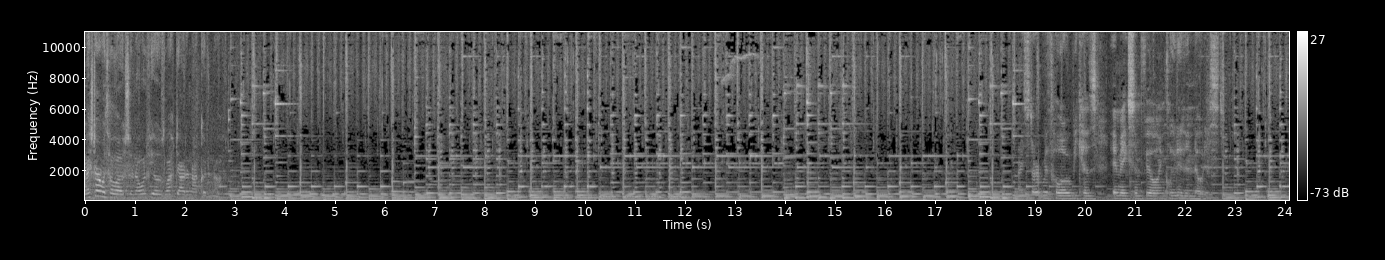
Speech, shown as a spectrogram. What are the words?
I start with hello so no one feels left out or not good enough. Because it makes them feel included and noticed.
